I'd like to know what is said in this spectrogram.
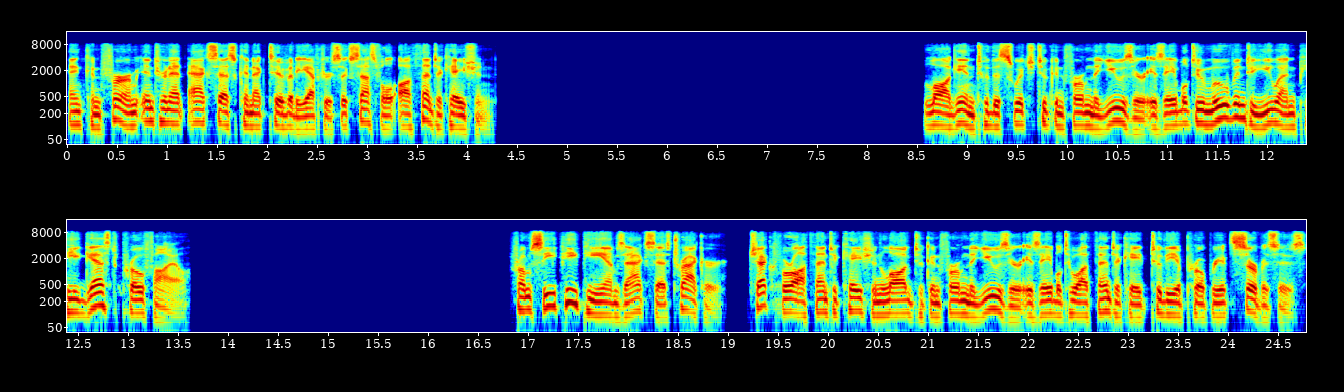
and confirm Internet access connectivity after successful authentication. Log in to the switch to confirm the user is able to move into UNP guest profile. From CPPM's Access Tracker, check for authentication log to confirm the user is able to authenticate to the appropriate services.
